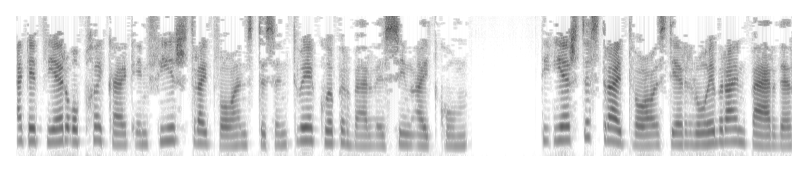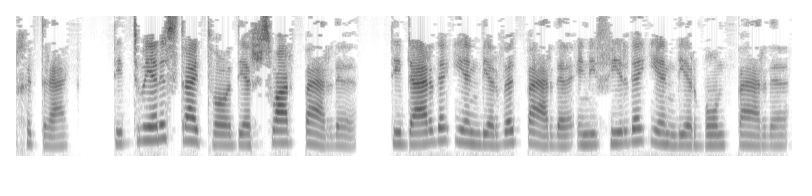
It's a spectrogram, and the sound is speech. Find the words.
Ik heb weer opgekyk en vier strijdwaans tussen twee koperbergen zien uitkom. Die eerste strijdwaan is dier rooibruin paarden getrek, die tweede strijdwaan dier zwart paarden, die derde een dier wit paarden en die vierde een dier bont paarden.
